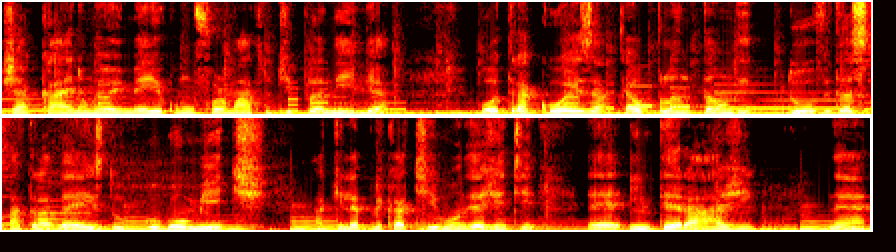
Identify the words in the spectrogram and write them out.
já cai no meu e-mail como formato de planilha. Outra coisa é o plantão de dúvidas através do Google Meet, aquele aplicativo onde a gente é, interage né,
